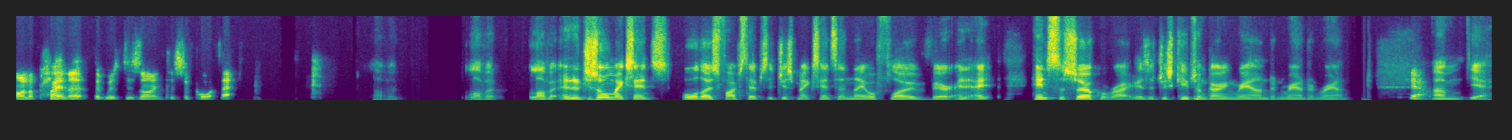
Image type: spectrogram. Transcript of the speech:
on a planet that was designed to support that. Love it. Love it. Love it. And it just all makes sense. All those five steps, it just makes sense and they all flow very, and, and hence the circle, right? As it just keeps on going round and round and round. Yeah. Um, yeah.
